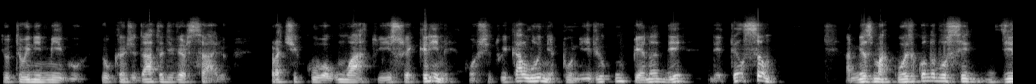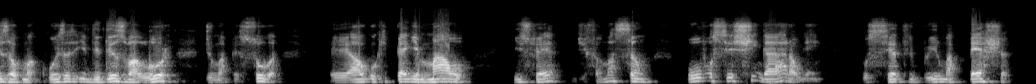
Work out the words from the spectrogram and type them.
que o teu inimigo, que o candidato adversário praticou algum ato e isso é crime, constitui calúnia, punível com pena de detenção. A mesma coisa quando você diz alguma coisa e de desvalor de uma pessoa, é algo que pegue mal, isso é difamação. Ou você xingar alguém, você atribuir uma pecha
